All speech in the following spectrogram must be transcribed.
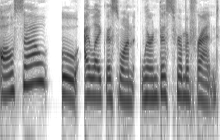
Also, ooh, I like this one. Learned this from a friend.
